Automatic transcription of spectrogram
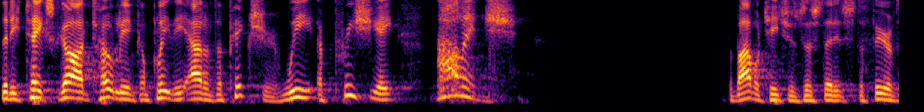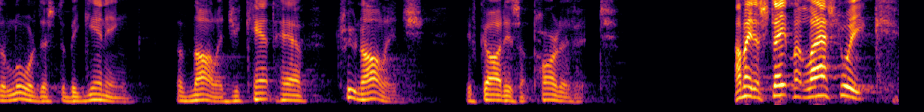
that he takes God totally and completely out of the picture. We appreciate knowledge. The Bible teaches us that it's the fear of the Lord that's the beginning of knowledge. You can't have true knowledge if God isn't part of it. I made a statement last week.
